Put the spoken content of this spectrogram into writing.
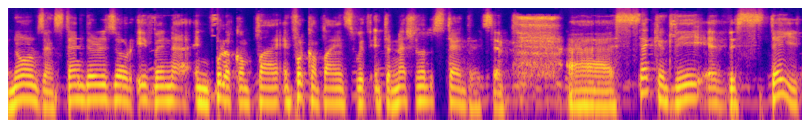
norms and standards, or even in full compliance in full compliance with international standards. Secondly, the state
